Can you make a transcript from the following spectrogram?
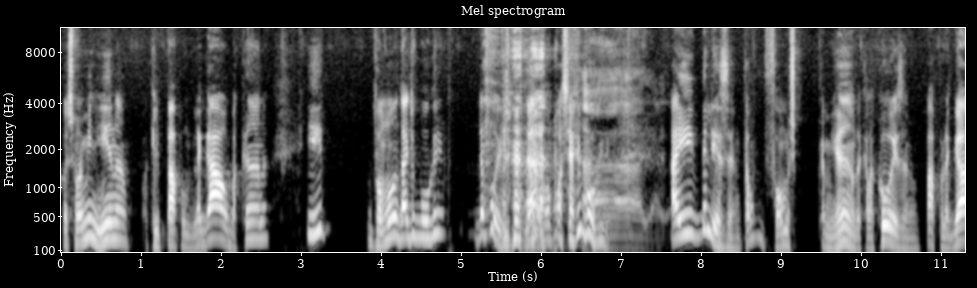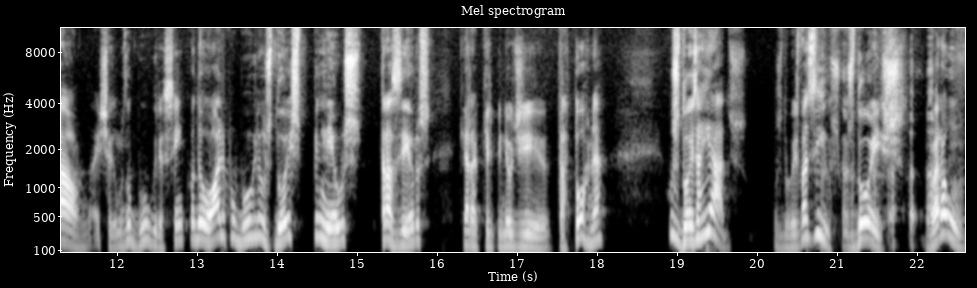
Conheci uma menina, aquele papo legal, bacana. E vamos andar de bugre depois, né? Vamos passear de bugre. Aí, beleza. Então, fomos caminhando, aquela coisa, um papo legal. Aí chegamos no bugre, assim. Quando eu olho pro bugre, os dois pneus traseiros, que era aquele pneu de trator, né? Os dois arriados. Os dois vazios. Os dois. Não era um.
